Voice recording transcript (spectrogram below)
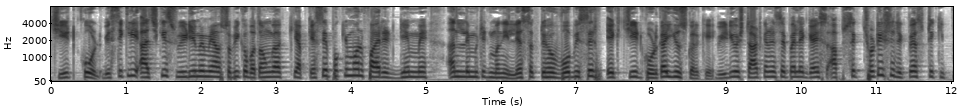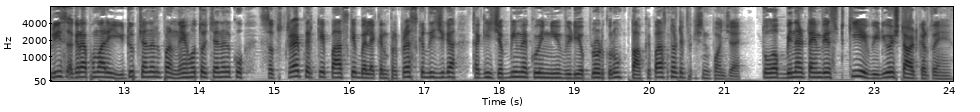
cheat code basically आज की इस वीडियो में मैं आप सभी को बताऊँगा कि आप कैसे पोकेमोन फायर रेड गेम में अनलिमिटेड मनी ले सकते हो, वो भी सिर्फ़ एक चीट कोड का यूज़ करके। वीडियो स्टार्ट करने से पहले गाइस आपसे एक छोटी सी रिक्वेस्ट है की प्लीज़ अगर आप हमारे यूट्यूब चैनल पर नए हो तो चैनल को सब्सक्राइब करके पास के बेलाइकन पर प्रेस कर दीजिएगा, ताकि जब भी मैं कोई न्यू वीडियो अपलोड करूँ तो आपके पास नोटिफिकेशन पहुँच जाए। तो अब बिना टाइम वेस्ट किए वीडियो स्टार्ट करते हैं।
